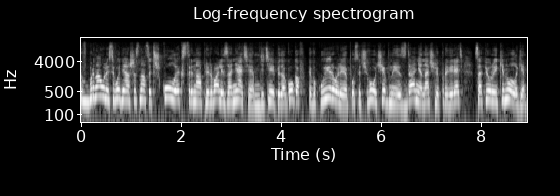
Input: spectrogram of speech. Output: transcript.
В Барнауле сегодня 16 школ экстренно прервали занятия. Детей и педагогов эвакуировали, после чего учебные здания начали проверять саперы и кинологи.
